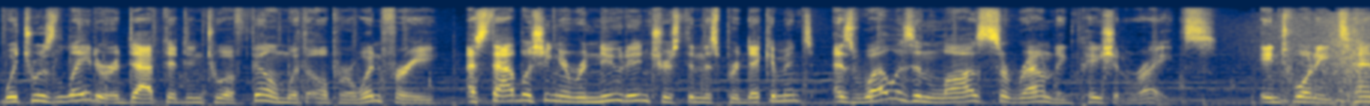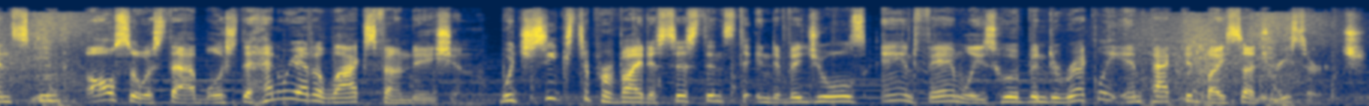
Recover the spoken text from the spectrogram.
which was later adapted into a film with Oprah Winfrey, establishing a renewed interest in this predicament as well as in laws surrounding patient rights. In 2010, Skloot also established the Henrietta Lacks Foundation, which seeks to provide assistance to individuals and families who have been directly impacted by such research.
